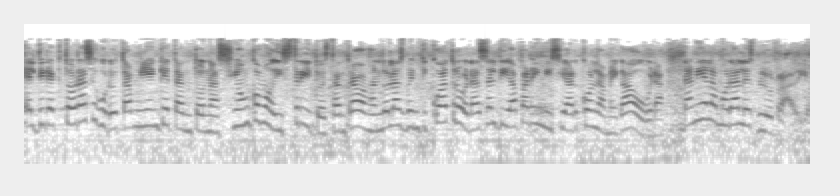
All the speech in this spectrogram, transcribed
El director aseguró también que tanto Nación como Distrito están trabajando las 24 horas del día para iniciar con la mega obra. Daniela Morales, Blue Radio.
